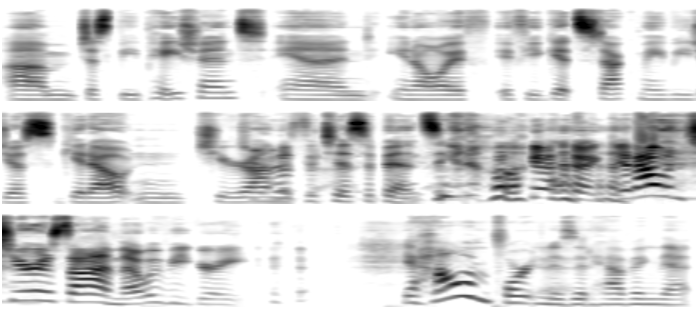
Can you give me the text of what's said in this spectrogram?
Um, just be patient, and you know if, if you get stuck, maybe just get out and cheer, Cheer on the us on, participants. You know, Get out and cheer us on. That would be great. Yeah, how important is it having that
